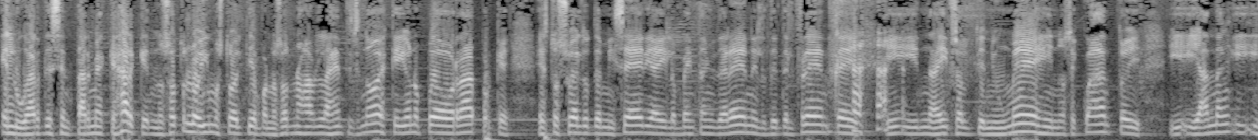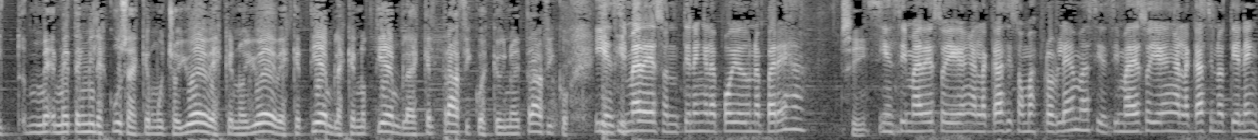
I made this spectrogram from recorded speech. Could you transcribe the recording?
en lugar de sentarme a quejar, que nosotros lo oímos todo el tiempo, nosotros nos habla la gente y dice, no, es que yo no puedo ahorrar porque estos sueldos de miseria y los 20 años de arena y los desde el frente y, y, Naif solo tiene un mes y no sé cuánto y, y andan y, meten mil excusas, es que mucho llueve, es que no llueve, es que tiembla, es que no tiembla, es que el tráfico, es que hoy no hay tráfico. Y, encima de eso, ¿no tienen el apoyo de una pareja? Sí. Y encima de eso llegan a la casa y son más problemas, y encima de eso llegan a la casa y no tienen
